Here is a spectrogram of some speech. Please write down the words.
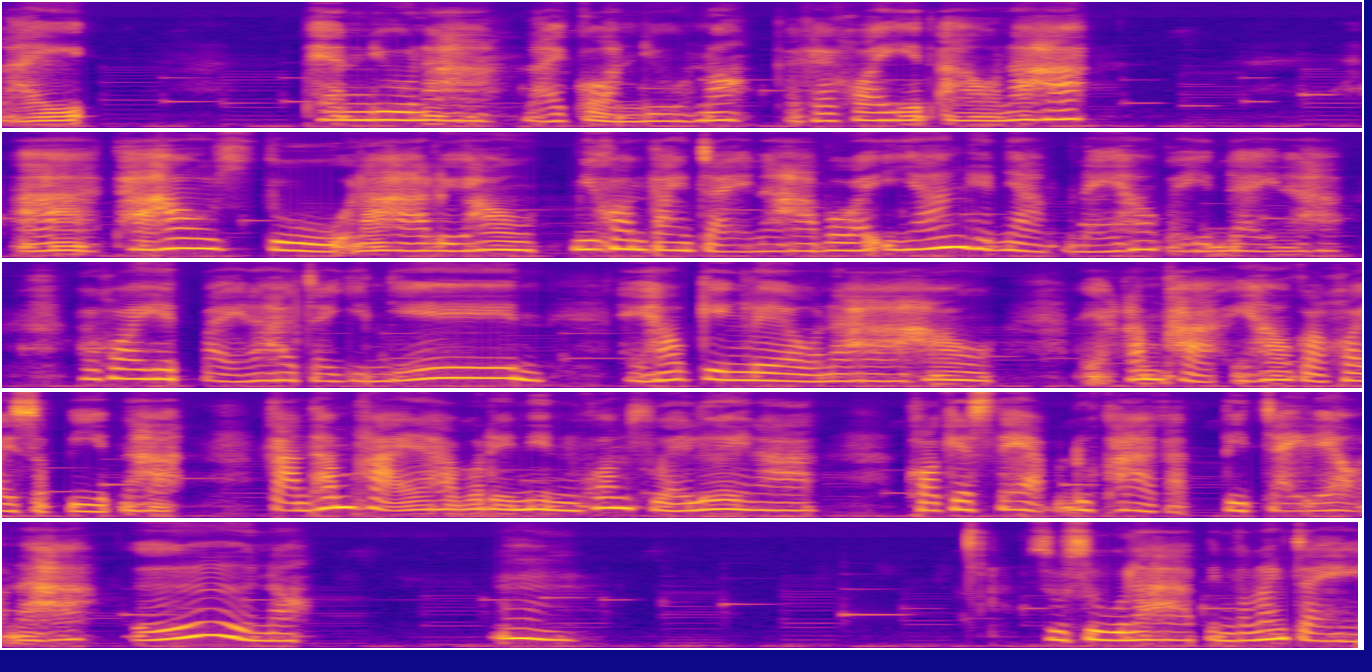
หลายแผ่นอยู่นะคะหลายก่อนอยู่เนาะก็ค่อยๆเฮ็ดเอานะคะ อ่าถ้าเฮาสู่นะคะ หรือเฮามีความตั้งใจนะคะบ่ว่าอีหยังเฮ็ดหยังปานเฮาก็เฮ็ดได้นะคะ ค่อยๆเฮ็ดไปนะคะ ใจเย็นๆให้เฮาเก่งแล้วนะคะเฮาอยากทำขายเฮาก็ค่อยสปีดนะคะ การทำขายนะคะบ่ได้เน้นความสวยเลยนะคะ ขอแค่แซ่บลูกค้าก็ติดใจแล้วนะคะ เออเนาะอืมสู้ๆนะคะ เป็นกำลังใจให้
